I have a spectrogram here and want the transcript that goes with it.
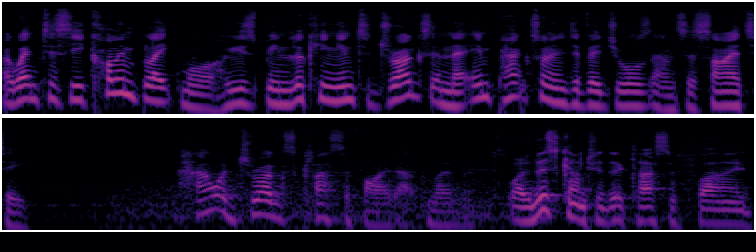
I went to see Colin Blakemore, who's been looking into drugs and their impacts on individuals and society. How are drugs classified at the moment? Well, in this country, they're classified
